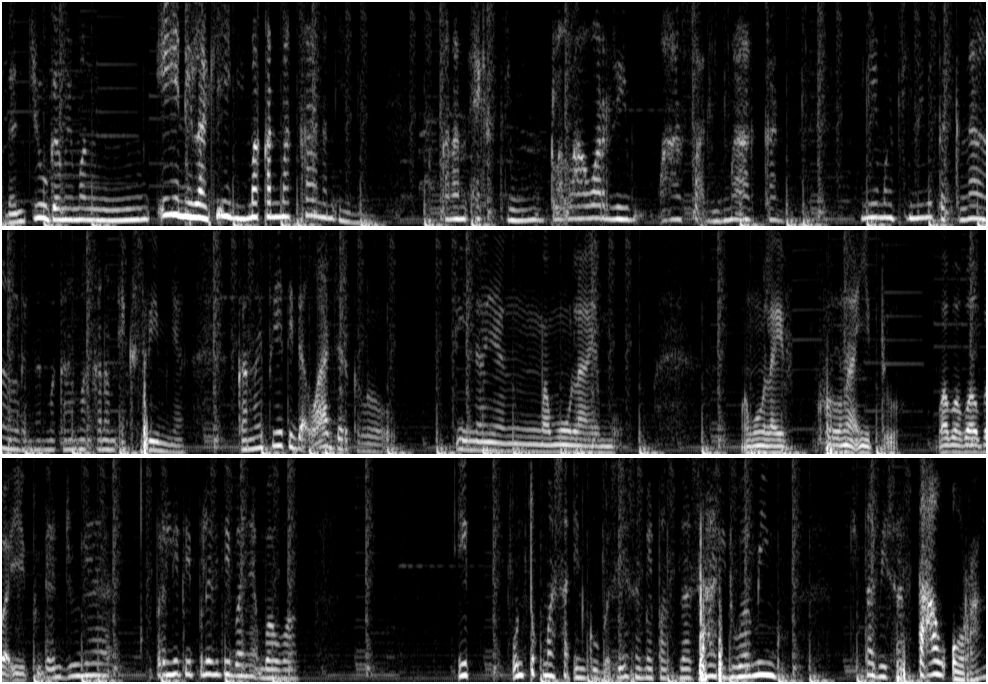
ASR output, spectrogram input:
dan juga memang ini lagi ini makan makanan ini. Makanan ekstrim kelelawar dimasak dimakan. Ini memang Cina ini terkenal dengan makanan-makanan ekstrimnya. Karena itu ya tidak wajar kalau Cina yang memulai memulai corona itu wabah-wabah itu. Dan juga peneliti-peneliti banyak bahwa it, untuk masa inkubasinya sampai 14 hari 2 minggu kita bisa tahu orang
